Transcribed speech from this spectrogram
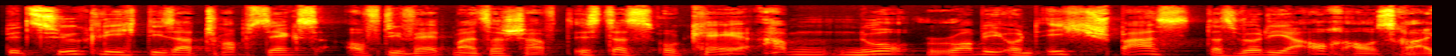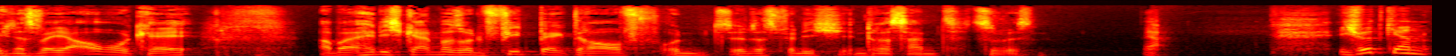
bezüglich dieser Top 6 auf die Weltmeisterschaft. Ist das okay? Haben nur Robbie und ich Spaß? Das würde ja auch ausreichen. Das wäre ja auch okay. Aber hätte ich gerne mal so ein Feedback drauf und äh, das finde ich interessant zu wissen. Ich würde gern,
